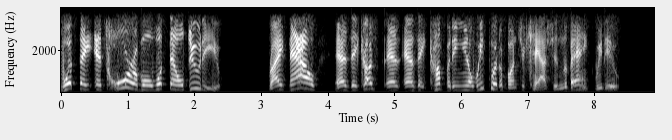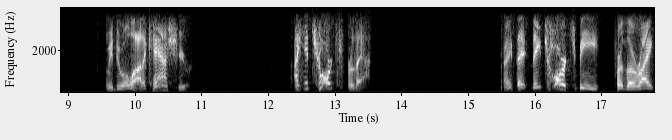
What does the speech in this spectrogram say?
what they it's horrible what they'll do to you. Right now, as a as, as a company, you know, we put a bunch of cash in the bank. We do. We do a lot of cash here. I get charged for that. Right? They they charge me for the right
